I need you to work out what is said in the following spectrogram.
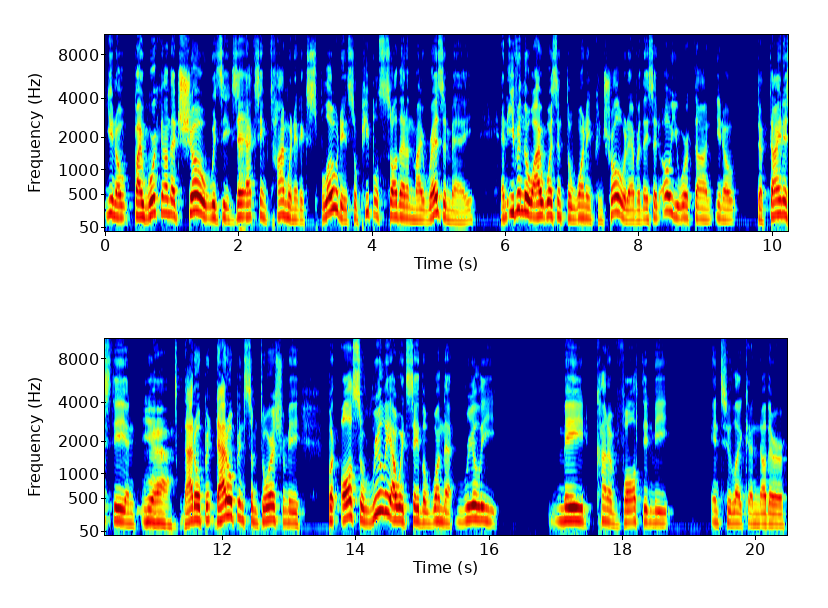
you know, by working on that show was the exact same time when it exploded. So people saw that on my resume. And even though I wasn't the one in control, whatever, they said, "Oh, you worked on, you know, Duck Dynasty," and yeah, that opened that opened some doors for me. But also, really, I would say the one that really made kind of vaulted me into like another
